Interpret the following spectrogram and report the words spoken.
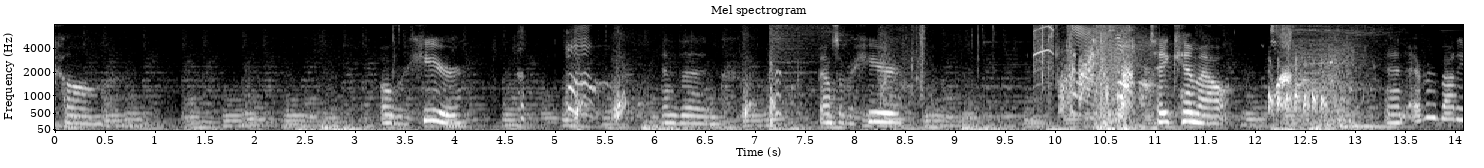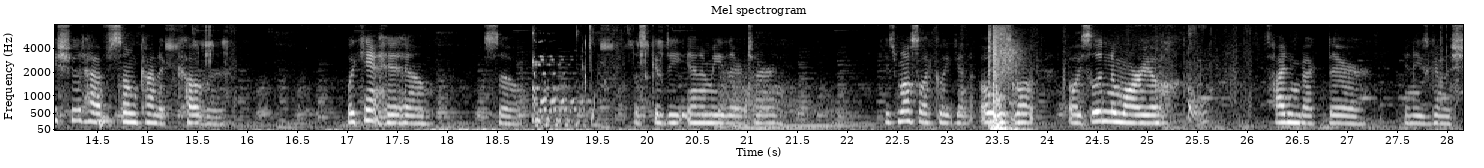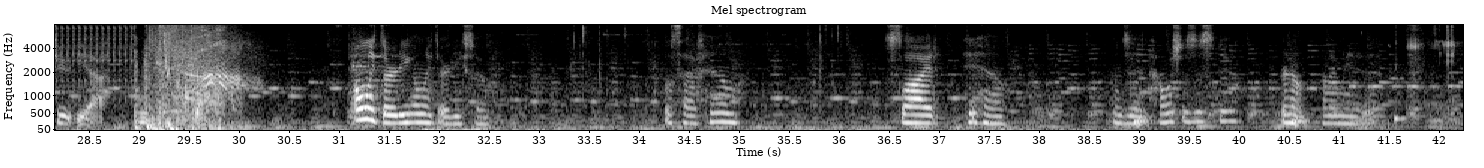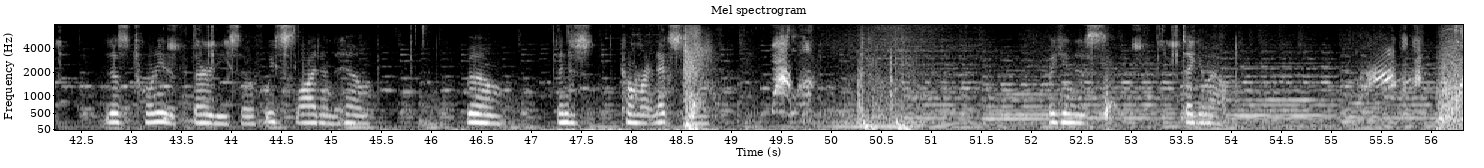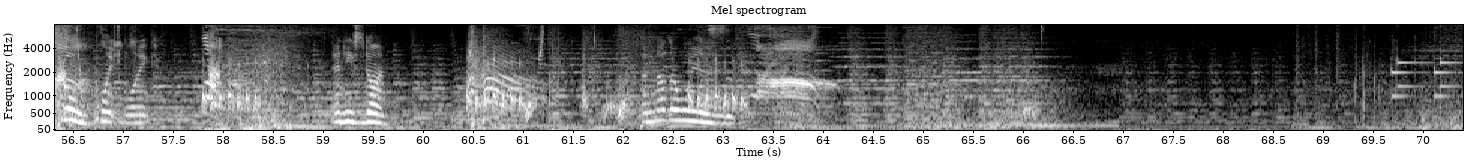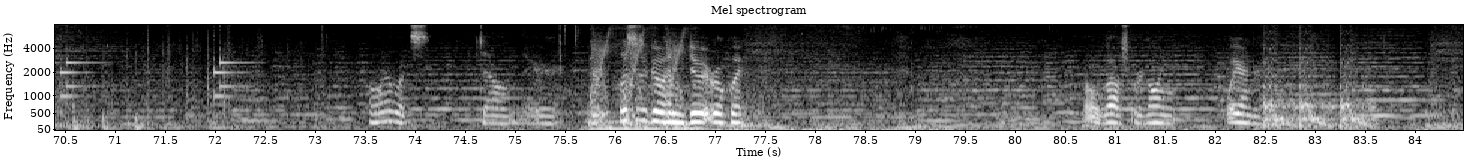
come over here and then bounce over here, take him out, and everybody should have some kind of cover. We can't hit him, so let's give the enemy their turn. He's most likely gonna, oh, he's going, oh, he slid into Mario. He's hiding back there, and he's gonna shoot, yeah. Only 30, only 30, so. Let's have him slide, hit him. And then, how much does this do? Or no, I don't mean it. It does 20 to 30, so if we slide into him, boom, then just come right next to him. We can just take him out. Boom, point blank. And he's done. Another win. I wonder what's down there. Let's just go ahead and do it real quick. Oh gosh, we're going way under.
